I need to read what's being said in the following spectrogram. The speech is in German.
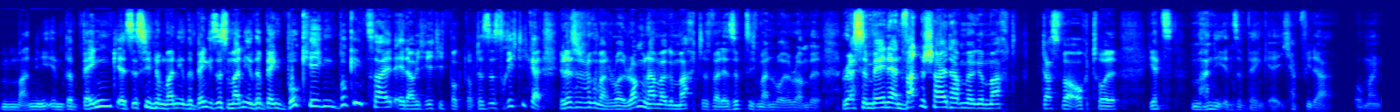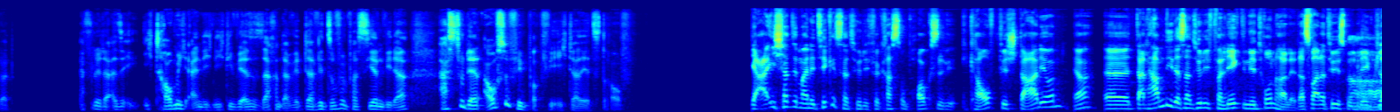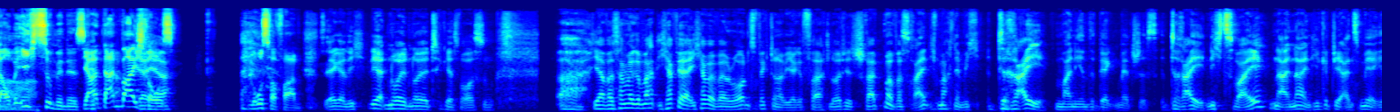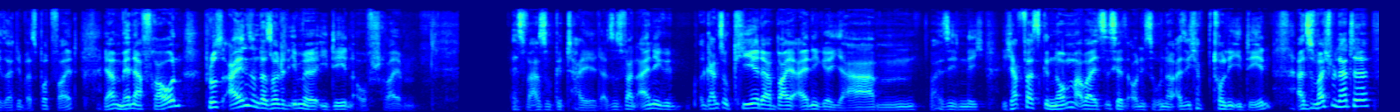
Money in the Bank. Es ist nicht nur Money in the Bank, es ist Money in the Bank Booking, Booking-Zeit. Ey, da habe ich richtig Bock drauf. Das ist richtig geil. Wir haben das ja schon gemacht. Royal Rumble haben wir gemacht. Das war der 70-Mann Royal Rumble. WrestleMania in Wattenscheid haben wir gemacht. Das war auch toll. Jetzt Money in the Bank. Ey, ich habe wieder, oh mein Gott. Herr Flöter, also ich, ich traue mich eigentlich nicht, diverse Sachen. Da wird, da wird so viel passieren wieder. Hast du denn auch so viel Bock wie ich da jetzt drauf? Ja, ich hatte meine Tickets natürlich für Castro Pauxel gekauft, für Stadion, ja. Äh, dann haben die das natürlich verlegt in die Turnhalle. Das war natürlich das Problem, oh. glaube ich zumindest. Ja, dann war ich ja, raus. Losverfahren. Das ist ärgerlich. Ja, neue, neue Tickets du. Ah, ja, was haben wir gemacht? Ich habe ja, habe ja bei Raw und SmackDown ja gefragt, Leute, schreibt mal was rein. Ich mache nämlich drei Money in the Bank Matches. Drei, nicht zwei. Nein, nein, hier gibt ihr eins mehr. Hier seid ihr bei Spotfight. Ja, Männer, Frauen plus eins und da solltet ihr mir Ideen aufschreiben es war so geteilt. Also es waren einige ganz okay dabei, einige, ja, hm, weiß ich nicht. Ich habe was genommen, aber es ist jetzt auch nicht so 100. Also ich habe tolle Ideen. Also zum Beispiel hatte,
